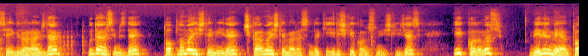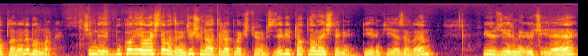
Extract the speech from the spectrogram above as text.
sevgili öğrenciler. Bu dersimizde toplama işlemi ile çıkarma işlemi arasındaki ilişki konusunu işleyeceğiz. İlk konumuz verilmeyen toplananı bulmak. Şimdi bu konuya başlamadan önce şunu hatırlatmak istiyorum size. Bir toplama işlemi diyelim ki yazalım. 123 ile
